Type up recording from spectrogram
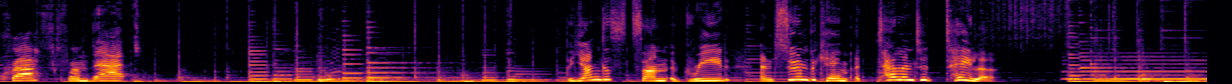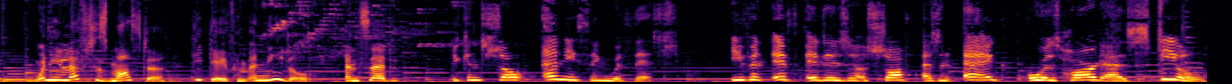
craft from that. The youngest son agreed and soon became a talented tailor. When he left his master, he gave him a needle and said, You can sew anything with this, even if it is as soft as an egg or as hard as steel.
